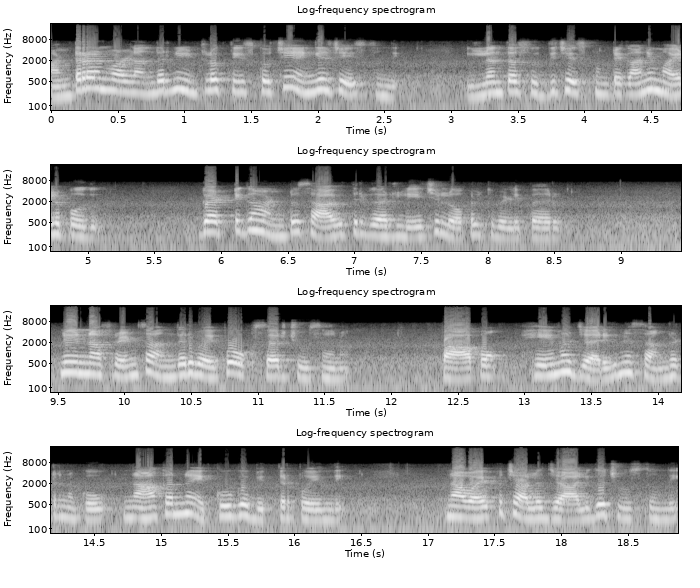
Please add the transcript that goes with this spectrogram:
అంటరాని వాళ్ళందరినీ ఇంట్లోకి తీసుకొచ్చి ఎంగిల్ చేయిస్తుంది. ఇల్లంతా శుద్ధి చేసుకుంటే కానీ మైలపోదు. గట్టిగా అంటూ సావిత్రి గారు లేచి లోపలికి వెళ్ళిపోయారు. నేను నా ఫ్రెండ్స్ అందరి వైపు ఒకసారి చూశాను. పాపం హేమ జరిగిన సంఘటనకు నాకన్నా ఎక్కువగా బిత్తరపోయింది. నా వైపు చాలా జాలిగా చూస్తుంది.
